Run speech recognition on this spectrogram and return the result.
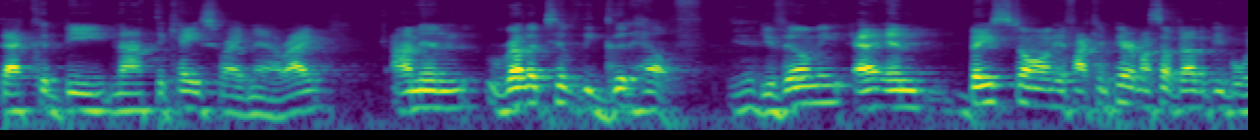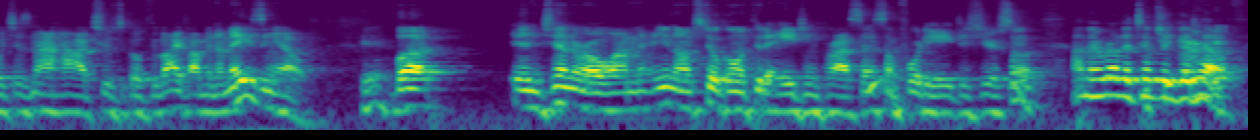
That could be not the case right now, right? I'm in relatively good health. Yeah. You feel me? And, based on if I compare myself to other people, which is not how I choose to go through life, I'm in amazing health. Yeah. But in general, I'm you know I'm still going through the aging process. I'm 48 this year, so I'm in relatively good health.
